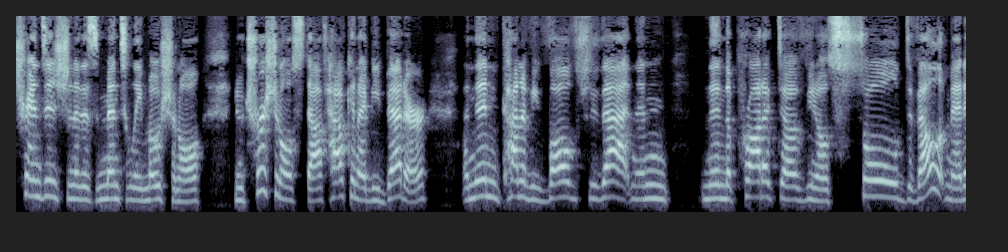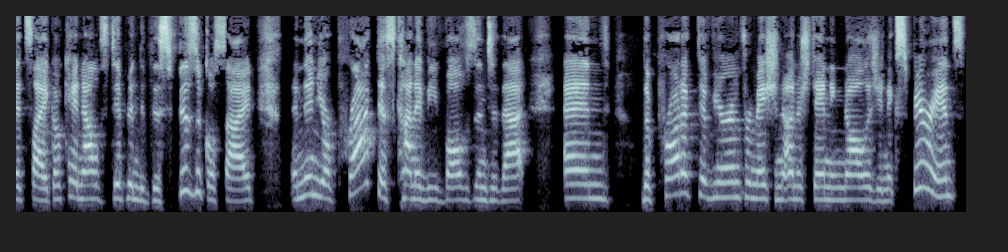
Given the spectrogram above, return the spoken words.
transition to this mental, emotional, nutritional stuff. How can I be better? And then kind of evolved through that. And then and then the product of you know soul development it's like okay now let's dip into this physical side and then your practice kind of evolves into that and the product of your information, understanding, knowledge, and experience,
